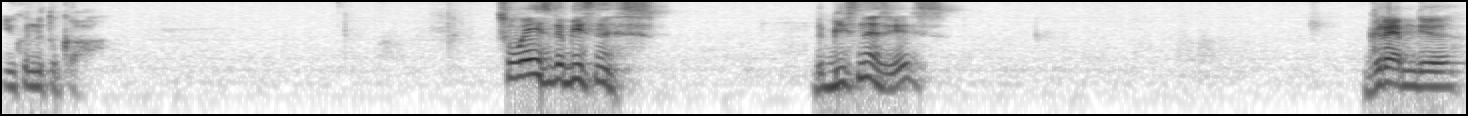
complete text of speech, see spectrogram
you kena tukar. So where is the business? The business is gram dia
